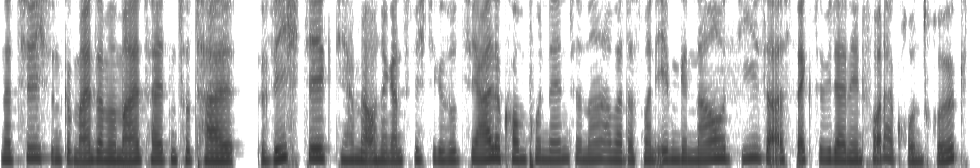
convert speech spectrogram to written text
natürlich sind gemeinsame Mahlzeiten total wichtig. Die haben ja auch eine ganz wichtige soziale Komponente, ne? aber dass man eben genau diese Aspekte wieder in den Vordergrund rückt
